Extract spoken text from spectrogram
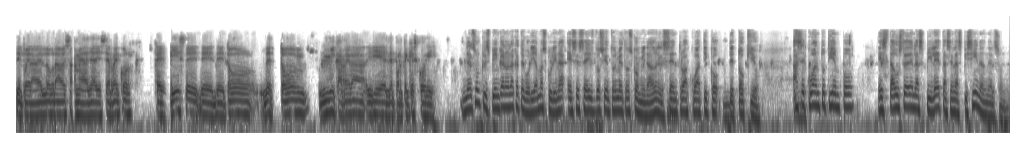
de poder haber logrado esa medalla y ese récord. Feliz de, de, de todo, de todo mi carrera y el deporte que escogí. Nelson Crispín ganó en la categoría masculina S6 200 metros combinado en el Centro Acuático de Tokio. ¿Hace cuánto tiempo está usted en las piletas, en las piscinas, Nelson?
